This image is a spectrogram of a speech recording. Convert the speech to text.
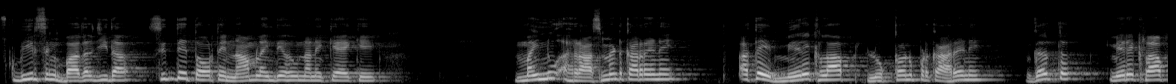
ਸੁਖਬੀਰ ਸਿੰਘ ਬਾਦਲ ਜੀ ਦਾ ਸਿੱਧੇ ਤੌਰ ਤੇ ਨਾਮ ਲੈਂਦੇ ਹੋਏ ਉਹਨਾਂ ਨੇ ਕਿਹਾ ਹੈ ਕਿ ਮੈਨੂੰ ਹਰਾਸਮੈਂਟ ਕਰ ਰਹੇ ਨੇ ਅਤੇ ਮੇਰੇ ਖਿਲਾਫ ਲੋਕਾਂ ਨੂੰ ਭੜਕਾ ਰਹੇ ਨੇ। ਗਲਤ ਮੇਰੇ ਖਿਲਾਫ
